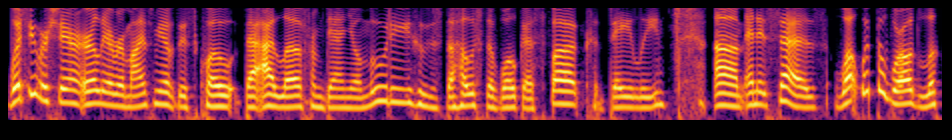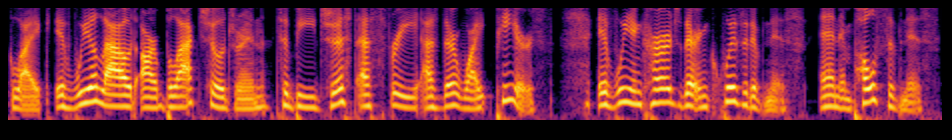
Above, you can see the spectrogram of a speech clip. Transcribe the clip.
what you were sharing earlier reminds me of this quote that I love from Danielle Moodie, who's the host of Woke as Fuck Daily, um, and it says, "What would the world look like if we allowed our Black children to be just as free?" as their white peers. If we encourage their inquisitiveness and impulsiveness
